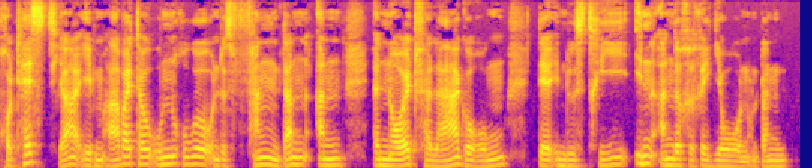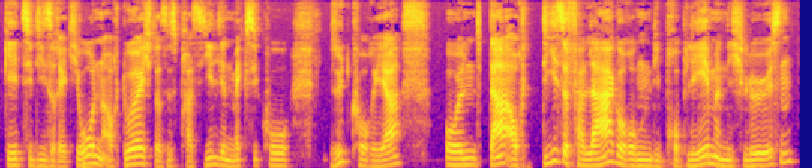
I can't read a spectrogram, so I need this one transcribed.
Protest, ja, eben Arbeiterunruhe und es fangen dann an erneut Verlagerungen der Industrie in andere Regionen und dann geht sie diese Regionen auch durch. Das ist Brasilien, Mexiko, Südkorea. Und da auch diese Verlagerungen die Probleme nicht lösen,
